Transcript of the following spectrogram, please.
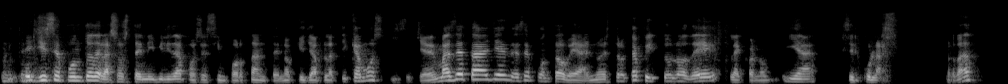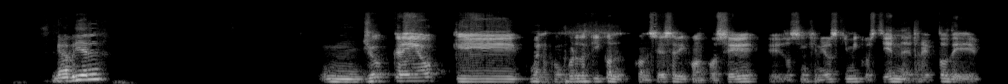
Y ese punto de la sostenibilidad, pues es importante, ¿no? Que ya platicamos y si quieren más detalles de ese punto, vean nuestro capítulo de la economía circular, ¿verdad? Gabriel. Mm, yo creo que, bueno, concuerdo aquí con, con César y Juan José, eh, los ingenieros químicos tienen el reto de,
